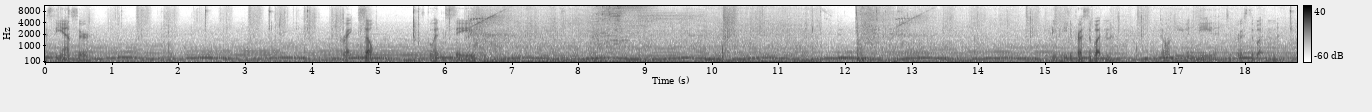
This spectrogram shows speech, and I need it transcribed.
is the answer. Right, so... Let's go ahead and save. Don't even need to press the button. Don't even need to press the button.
